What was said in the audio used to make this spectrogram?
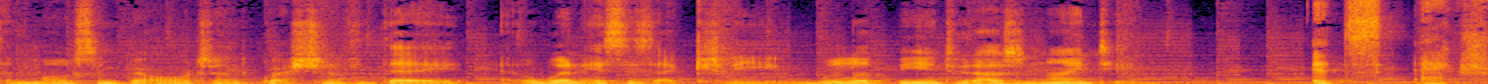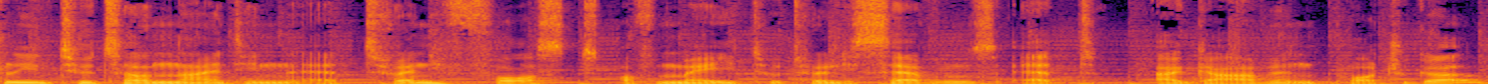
the most important question of the day when is this actually? Will it be in 2019? It's actually in 2019 at 24th of May to 27th at Algarve in Portugal,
